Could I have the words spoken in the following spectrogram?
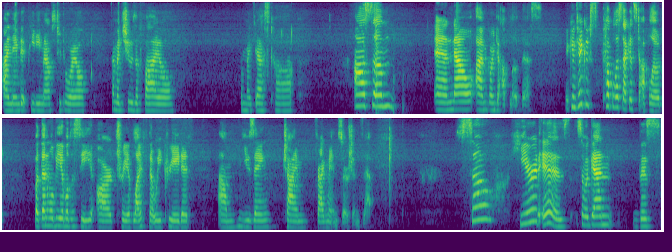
I named it PD Mouse Tutorial. I'm to choose a file from my desktop. Awesome. And now I'm going to upload this. It can take a couple of seconds to upload, but then we'll be able to see our tree of life that we created um, using QIIME fragment insertion step. So here it is. So again, this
